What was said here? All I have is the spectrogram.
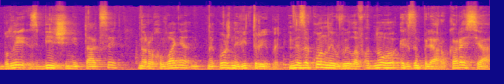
були збільшені такси нарахування на кожний від риби. Незаконний вилов одного екземпляру карася,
